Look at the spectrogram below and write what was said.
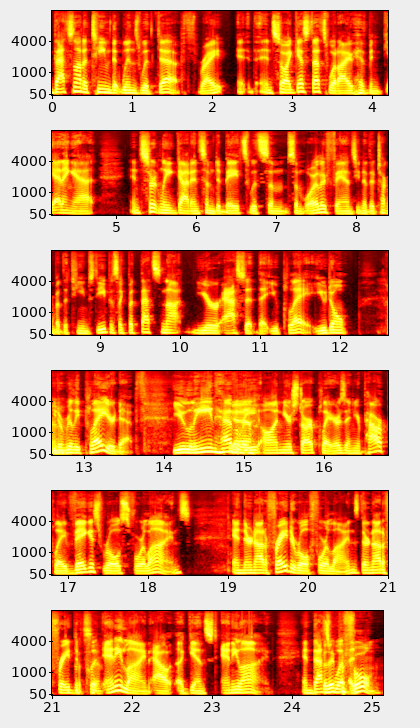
that's not a team that wins with depth, right? And so I guess that's what I have been getting at and certainly got in some debates with some some Oiler fans. You know, they're talking about the team's deep. It's like, but that's not your asset that you play. You don't You don't really play your depth. You lean heavily yeah. on your star players and your power play. Vegas rolls four lines, and they're not afraid to roll four lines. They're not afraid to that's put it. any line out against any line, and that's they what perform. A,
